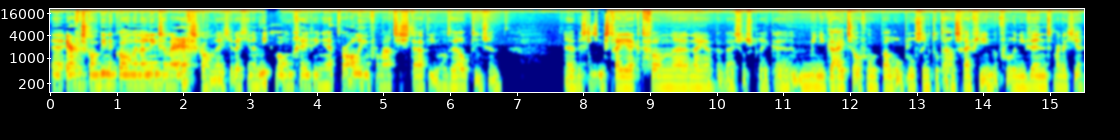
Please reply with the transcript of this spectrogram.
eh, ergens kan binnenkomen en naar links en naar rechts kan. Weet je, dat je een micro-omgeving hebt waar alle informatie staat die iemand helpt in zijn eh, beslissingstraject. Van, eh, nou ja, bij wijze van spreken, mini-guides over een bepaalde oplossing tot aanschrijf je in voor een event. Maar dat je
